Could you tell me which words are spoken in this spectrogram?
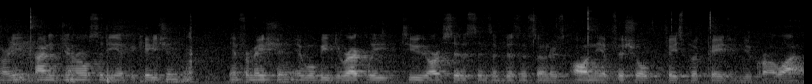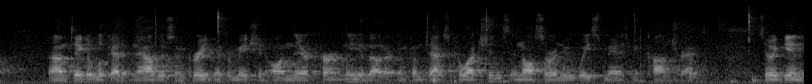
or any kind of general city implication, information. It will be directly to our citizens and business owners on the official Facebook page of New Carlisle. Um, take a look at it now. There's some great information on there currently about our income tax collections and also our new waste management contract. So again,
